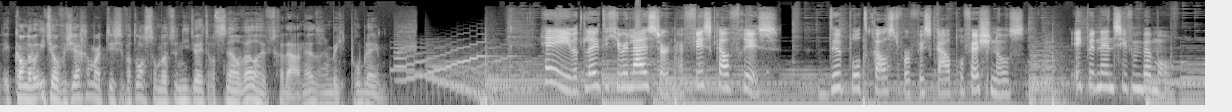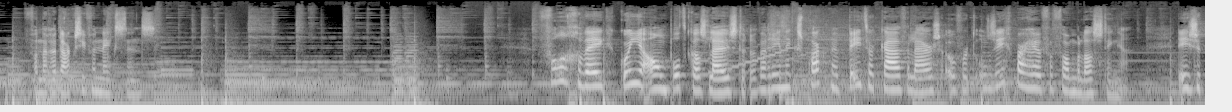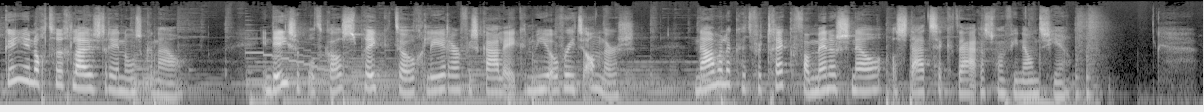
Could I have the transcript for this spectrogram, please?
ik kan er wel iets over zeggen, maar het is wat lastig omdat we niet weten wat Snel wel heeft gedaan. Hè? Dat is een beetje het probleem. Hey, wat leuk dat je weer luistert naar Fiscaal Fris, de podcast voor fiscaal professionals. Ik ben Nancy van Bemmel, van de redactie van Nextens. Vorige week kon je al een podcast luisteren waarin ik sprak met Peter Kavelaars over het onzichtbaar heffen van belastingen. Deze kun je nog terugluisteren in ons kanaal. In deze podcast spreek ik de hoogleraar Fiscale Economie over iets anders. Namelijk het vertrek van Menno Snel als staatssecretaris van Financiën.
